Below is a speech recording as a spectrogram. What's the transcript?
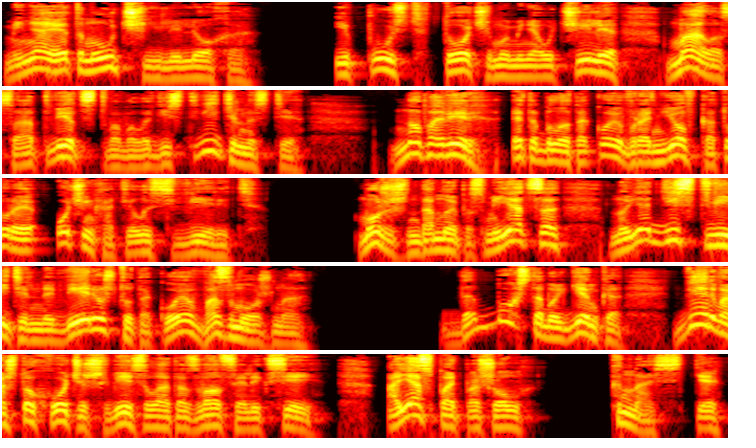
Меня этому учили, Леха. И пусть то, чему меня учили, мало соответствовало действительности, но, поверь, это было такое вранье, в которое очень хотелось верить. Можешь надо мной посмеяться, но я действительно верю, что такое возможно. Да бог с тобой, Генка, верь во что хочешь, весело отозвался Алексей. А я спать пошел. К Насте.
